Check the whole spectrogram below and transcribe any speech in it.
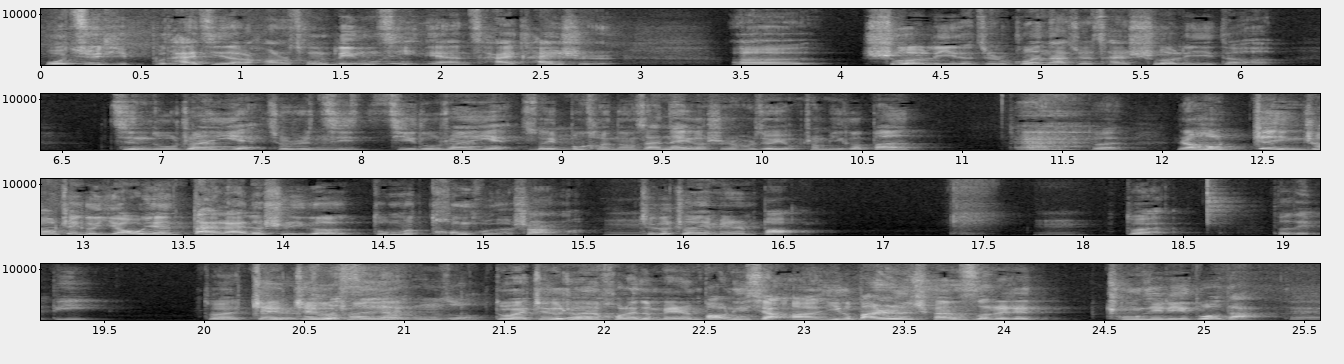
我具体不太记得了，好像是从零几年才开始，呃，设立的，就是公安大学才设立的禁毒专业，就是缉缉毒专业，所以不可能在那个时候就有这么一个班。对，然后这你知道这个谣言带来的是一个多么痛苦的事儿吗？这个专业没人报。嗯，对都得逼。对，这这个专业工作对这个专业后来就没人报。你想啊，一个班人全死了，这冲击力多大？对，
